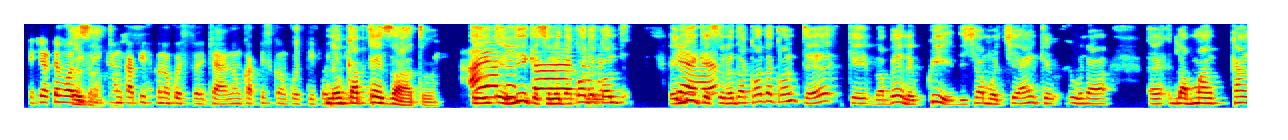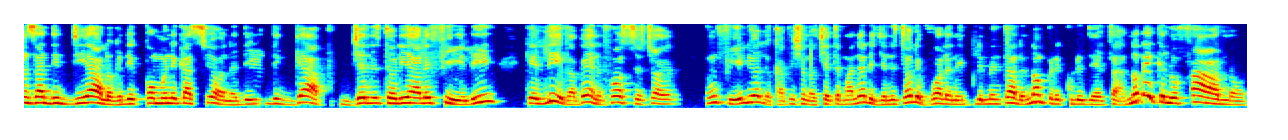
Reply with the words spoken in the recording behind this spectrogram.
E certe volte esatto. i figli non capiscono questo, cioè non capiscono quel tipo non di... Cap- esatto. È, è lì che sono d'accordo con te. È yeah. lì che sono d'accordo con te che va bene, qui diciamo c'è anche una, eh, la mancanza di dialogo, di comunicazione, di, di gap genitoriale figli che lì va bene, forse cioè, un figlio lo capisce in una certa maniera, i genitori vogliono implementare non per crudeltà, non è che lo fanno,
